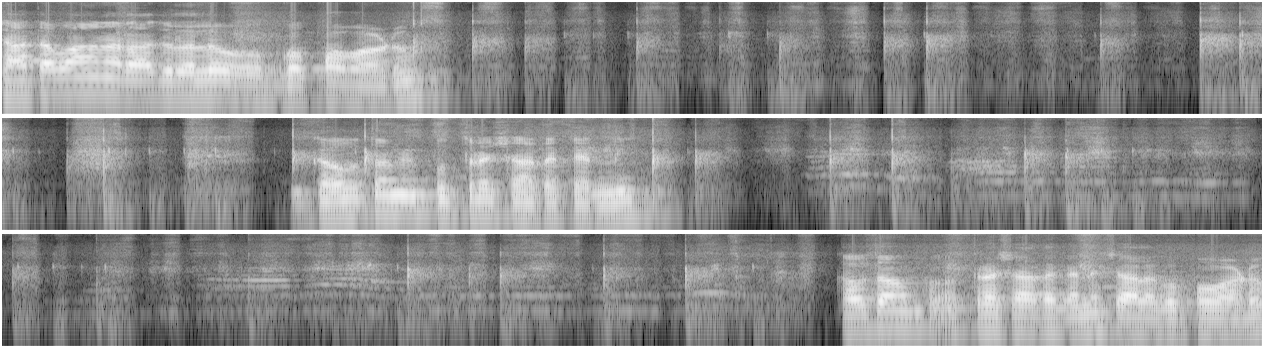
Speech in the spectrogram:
శాతవాహన రాజులలో గొప్పవాడు. గౌతమి పుత్ర శాతకర్ణి. గౌతమ పుత్ర శాతకర్ణి చాలా గొప్పవాడు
